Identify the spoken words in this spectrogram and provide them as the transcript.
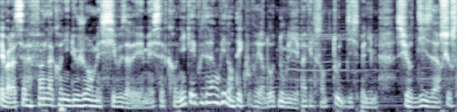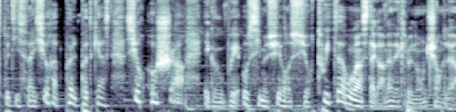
Et voilà, c'est la fin de la chronique du jour, mais si vous avez aimé cette chronique et que vous avez envie d'en découvrir d'autres, n'oubliez pas qu'elles sont toutes disponibles sur Deezer, sur Spotify, sur Apple Podcast, sur Osha, et que vous pouvez aussi me suivre sur Twitter ou Instagram avec le nom de Chandler.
